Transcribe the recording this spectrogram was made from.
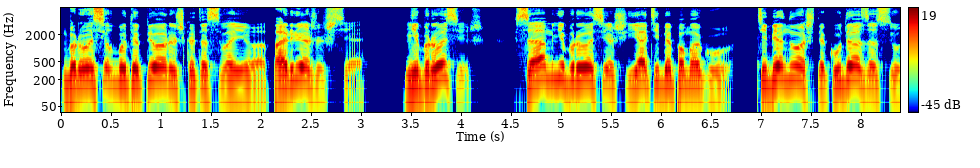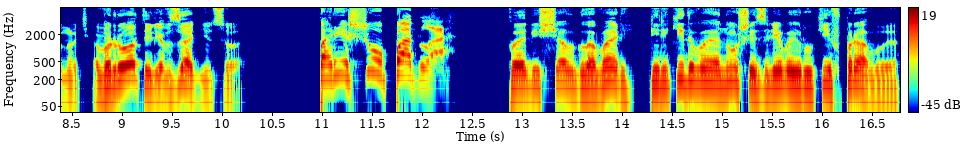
«Бросил бы ты перышко-то свое, порежешься. Не бросишь? Сам не бросишь, я тебе помогу. Тебе нож-то куда засунуть, в рот или в задницу?» Порешу, падла!» Пообещал главарь, перекидывая нож из левой руки в правую,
